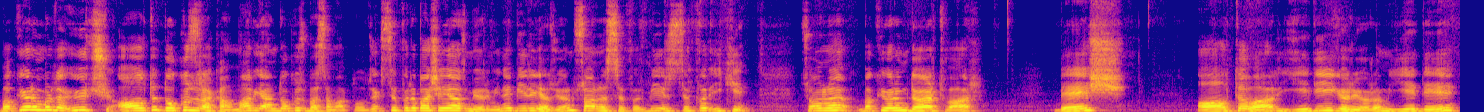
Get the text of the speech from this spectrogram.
Bakıyorum burada 3, 6, 9 rakam var. Yani 9 basamaklı olacak. Sıfırı başa yazmıyorum yine. 1'i yazıyorum. Sonra 0, 1, 0, 2. Sonra bakıyorum 4 var. 5, 6 var. 7'yi görüyorum. 7,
